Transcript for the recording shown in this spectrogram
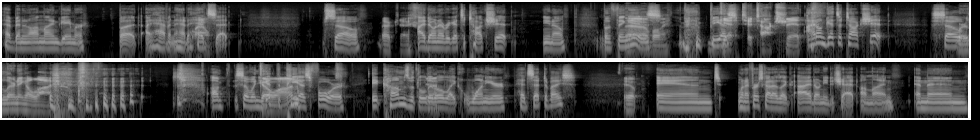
have been an online gamer, but I haven't had a headset. So Okay. I don't ever get to talk shit, you know. But the thing Oh is, boy. PS, Get to talk shit. I don't get to talk shit. So We're learning a lot. Um, so when you Go get the on. PS4, it comes with a little like one ear headset device. yep. And when I first got it, I was like, I don't need to chat online. And then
